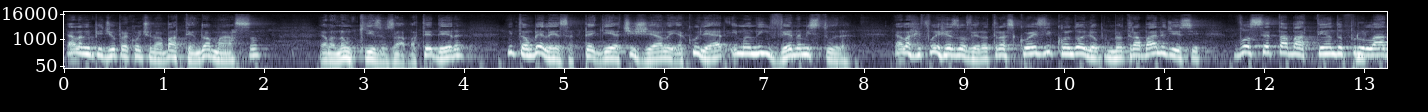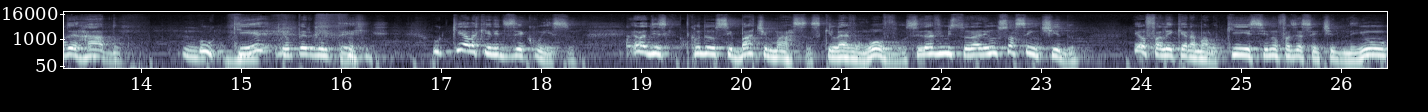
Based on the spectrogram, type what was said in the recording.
Ela me pediu para continuar batendo a massa. Ela não quis usar a batedeira. Então, beleza, peguei a tigela e a colher e mandei ver na mistura. Ela foi resolver outras coisas e quando olhou para o meu trabalho disse: Você está batendo para o lado errado. O que? Eu perguntei. O que ela queria dizer com isso? Ela disse que quando se bate massas que levam ovo, se deve misturar em um só sentido. Eu falei que era maluquice, não fazia sentido nenhum,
